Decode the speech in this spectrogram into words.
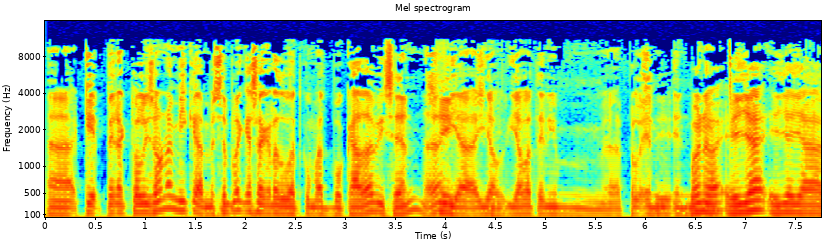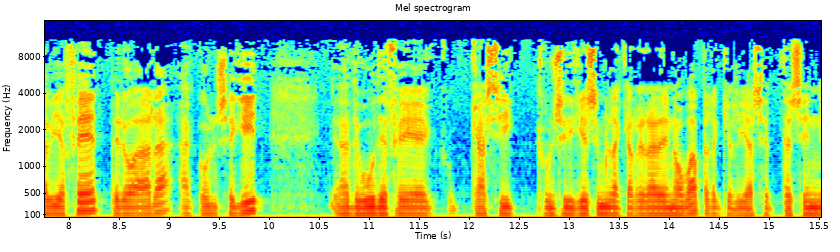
eh, que per actualitzar una mica, me sembla que s'ha graduat com a advocada, Vicent, eh? sí, ja, sí. ja, ja la tenim eh, en, sí. en... Bueno, ella, ella ja havia fet, però ara ha aconseguit ha hagut de fer quasi com si diguéssim la carrera de nova perquè li acceptessin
